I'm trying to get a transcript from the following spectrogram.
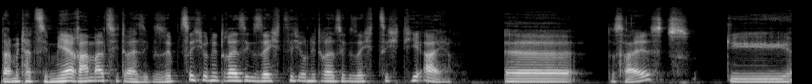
damit hat sie mehr RAM als die 3070 und die 3060 und die 3060 Ti. Äh, das heißt, die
